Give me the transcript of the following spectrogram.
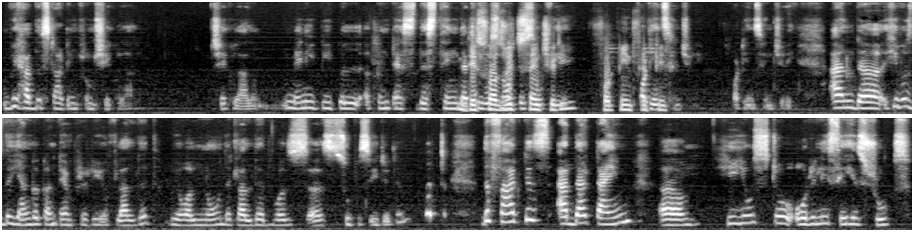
we have the starting from Sheikh Alam. Sheikh Alam. Many people uh, contest this thing that this he was, was not which a Sufi. century? 14th, 14th century. 14th century. And uh, he was the younger contemporary of Lal Ded. We all know that Lal Ded was uh, superseded him. But the fact is, at that time, um, he used to orally say his shruks,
